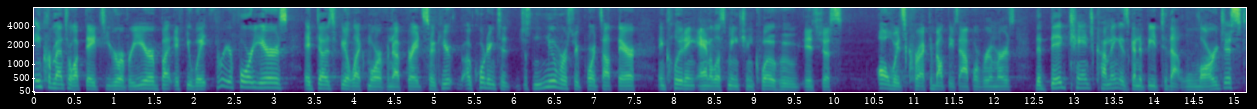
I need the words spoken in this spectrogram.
incremental updates year over year. But if you wait three or four years, it does feel like more of an upgrade. So here, according to just numerous reports out there, including analyst Ming-Chi Kuo, who is just always correct about these Apple rumors, the big change coming is going to be to that largest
